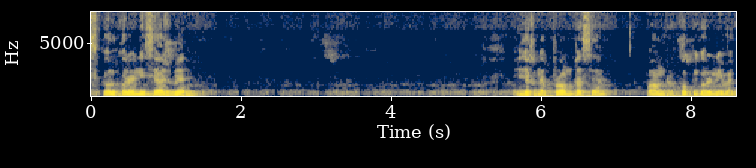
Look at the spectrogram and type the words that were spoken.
স্ক্রল করে নিচে আসবেন। এই যেখানে প্রম্পট আছে প্রম্পটটা কপি করে নেবেন।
